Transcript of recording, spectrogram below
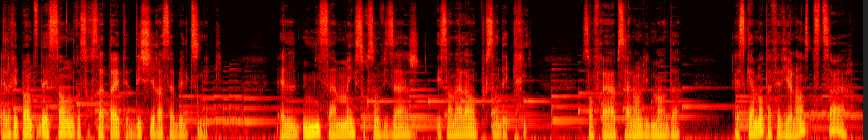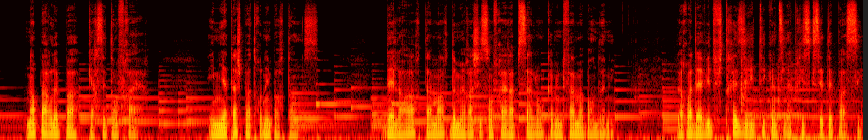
Elle répandit des cendres sur sa tête et déchira sa belle tunique. Elle mit sa main sur son visage et s'en alla en poussant des cris. Son frère Absalom lui demanda Est-ce qu'Amnon t'a fait violence, petite sœur? N'en parle pas, car c'est ton frère. Et n'y attache pas trop d'importance. Dès lors, Tamar demeura chez son frère Absalom comme une femme abandonnée. Le roi David fut très irrité quand il apprit ce qui s'était passé.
